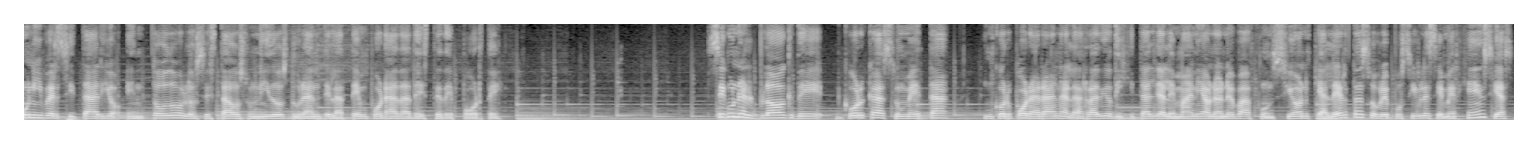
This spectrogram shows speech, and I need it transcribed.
universitario en todos los Estados Unidos durante la temporada de este deporte. Según el blog de Gorka Sumeta, incorporarán a la radio digital de Alemania una nueva función que alerta sobre posibles emergencias.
